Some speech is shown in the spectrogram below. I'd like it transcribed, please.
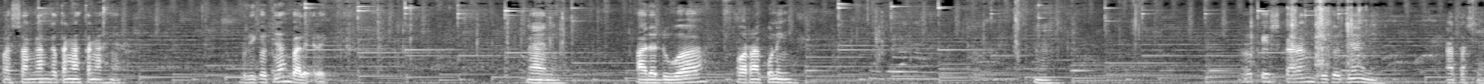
pasangkan ke tengah-tengahnya berikutnya balik lagi nah ini ada dua warna kuning Hmm. Oke, sekarang berikutnya ini atasnya.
